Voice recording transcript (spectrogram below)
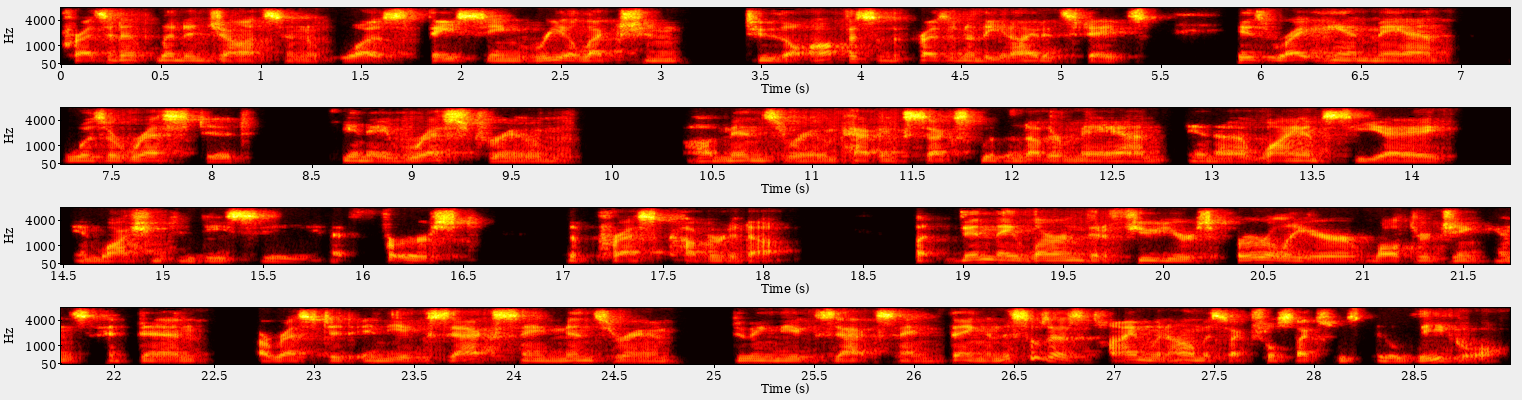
President Lyndon Johnson was facing reelection to the office of the President of the United States, his right hand man was arrested in a restroom, a men's room, having sex with another man in a YMCA in Washington, D.C. At first, the press covered it up. But then they learned that a few years earlier, Walter Jenkins had been arrested in the exact same men's room doing the exact same thing. And this was at a time when homosexual sex was illegal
